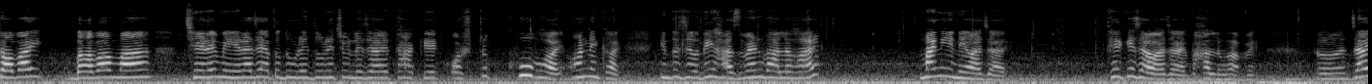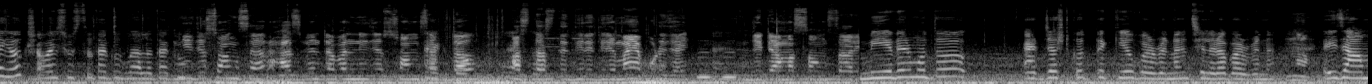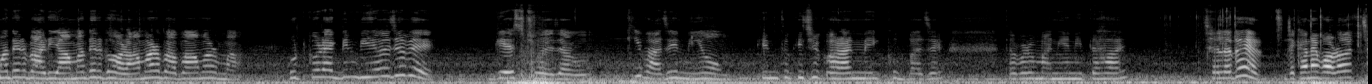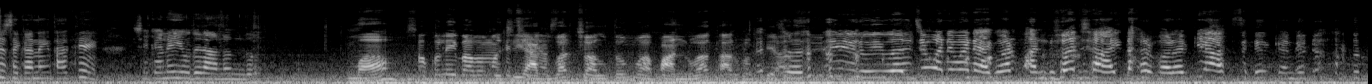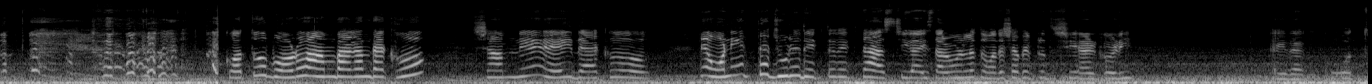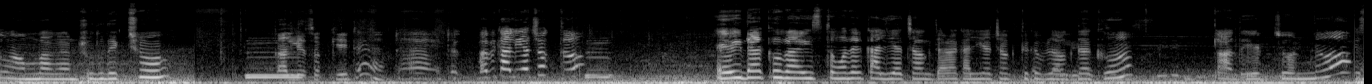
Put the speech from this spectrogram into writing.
সবাই বাবা মা ছেড়ে মেয়েরা যে এত দূরে দূরে চলে যায় থাকে কষ্ট খুব হয় অনেক হয়। কিন্তু যদি হাজব্যান্ড ভালো হয় মানিয়ে নেওয়া যায় থেকে যাওয়া যায় ভালোভাবে। তো যাই হোক সবাই সুস্থ থাকুক ভালো থাকুক। নিজের সংসার হাজবেন্ড আবার নিজের সংসারটাও আস্তে আস্তে ধীরে ধীরে মায়া পড়ে যায় যেটা আমার সংসার। মেয়েদের মতো অ্যাডজাস্ট করতে কেউ পারবে না ছেলেরা পারবে না। না। এই যে আমাদের বাড়ি আমাদের ঘর আমার বাবা আমার মা হুট করে একদিন বিয়ে হয়ে যাবে? গেস্ট হয়ে যাব। কি বাজে নিয়ম। কিন্তু কিছু করার নেই খুব বাজে। তারপরে মানিয়ে নিতে হয়। ছেলেদের যেখানে বড় হচ্ছে সেখানেই থাকে সেখানেই ওদের আনন্দ। মা সকলেই বাবা মাকে। একবার চলতো পান্ডুয়া তারপর কে আসে? সত্যি রুই বলছে মনে মনে একবার পান্ডুয়া যাই তারপর আর কি আসে এখানে? কত বড় আম বাগান দেখো। সামনে এই দেখো। অনেকটা জুড়ে দেখতে দেখতে আসছি গাইস তার মনে হলো তোমাদের সাথে একটু শেয়ার করি। এই দেখো কত আম বাগান শুধু দেখছ? কালিয়া চক্কি এটা? হ্যাঁ এটা ভাবি কালিয়াচক তো। এই দেখো গাইস তোমাদের কালিয়াচক যারা কালিয়াচক থেকে ব্লগ দেখো তাদের জন্য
